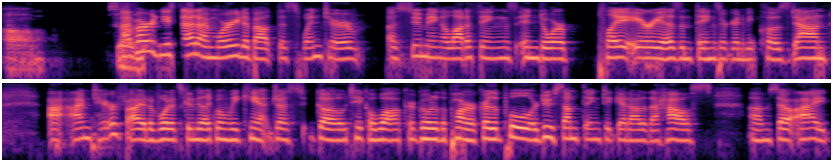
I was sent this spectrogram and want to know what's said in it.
um so I've already said I'm worried about this winter assuming a lot of things indoor play areas and things are going to be closed down. I- am terrified of what it's going to be like when we can't just go take a walk or go to the park or the pool or do something to get out of the house. Um, so I,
